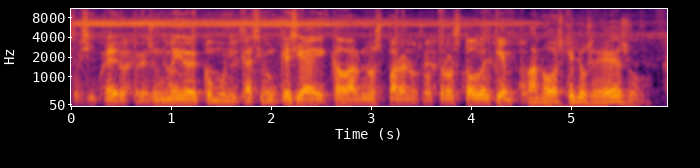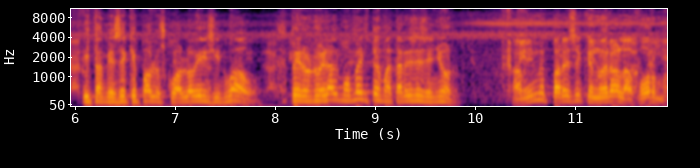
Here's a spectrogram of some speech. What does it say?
Pues sí, Pedro, pero es un medio de comunicación que se ha dedicado a darnos para nosotros todo el tiempo. Ah, no, es que yo sé eso. Y también sé que Pablo Escobar lo había insinuado. Pero no era el momento de matar a ese señor. A mí me parece que no era la forma.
